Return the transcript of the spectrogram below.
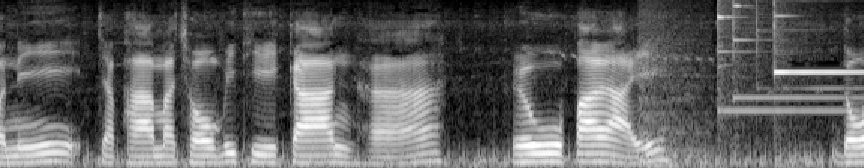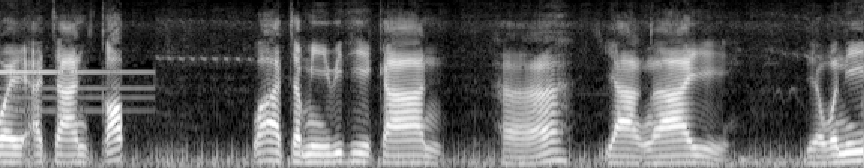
วันนี้จะพามาชมวิธีการหารูปลาไหล โดยอาจารย์ก๊อฟว่าจะมีวิธีการหาอย่างไร เดี๋ยววันนี้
